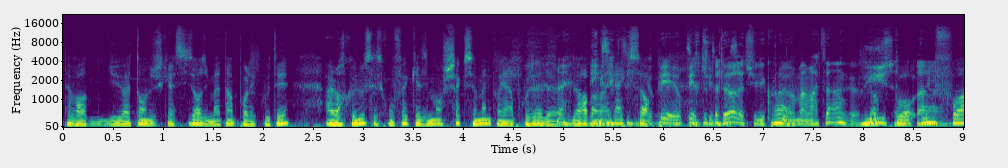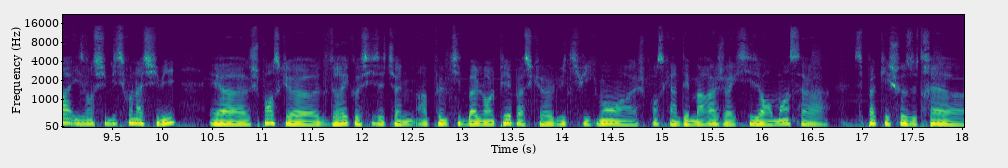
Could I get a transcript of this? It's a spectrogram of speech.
d'avoir dû attendre jusqu'à 6h du matin pour l'écouter. Alors que nous, c'est ce qu'on fait quasiment chaque semaine quand il y a un projet de, de rap américain qui sort. Au pire, au pire, tu tout à fait dors et tu l'écoutes Ouais. le lendemain matin. quoi. Oui, Donc, pour une fois, ils ont subi ce qu'on a subi. Et euh, je pense que Drake aussi, c'est une- un peu une petite balle dans le pied parce que lui, typiquement, euh, je pense qu'un démarrage avec 6 heures en moins, ça, c'est pas quelque chose de très, euh,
